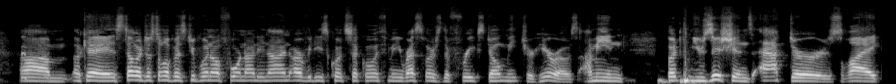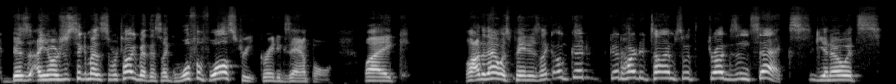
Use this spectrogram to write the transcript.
um, okay, Stellar Justin Lopez 2.0, 499. RVD's quote, sickle with me. Wrestlers, the freaks, don't meet your heroes. I mean, but musicians, actors, like, business. you know, I was just thinking about this. We're talking about this, like Wolf of Wall Street, great example. Like, a lot of that was painted as like, oh, good, good hearted times with drugs and sex. You know, it's,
